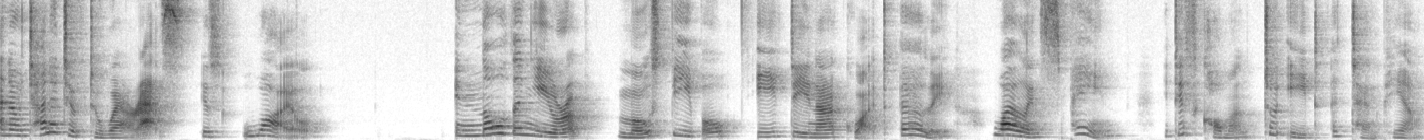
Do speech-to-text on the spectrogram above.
An alternative to whereas is while. In Northern Europe, most people eat dinner quite early, while in Spain, it is common to eat at 10 pm.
